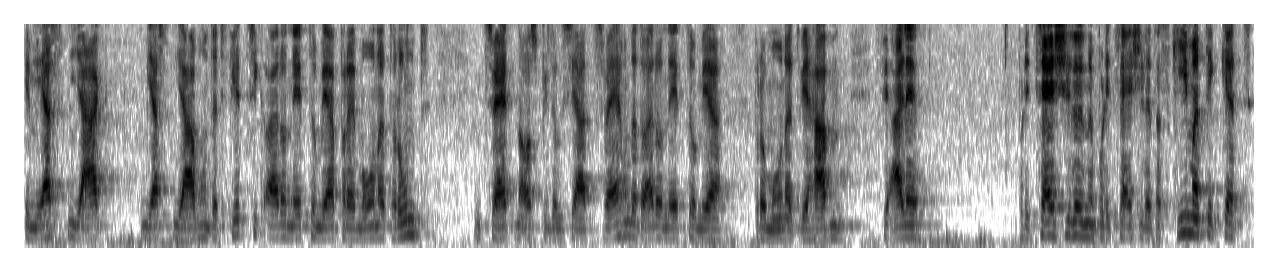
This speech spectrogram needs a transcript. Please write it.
Im ersten Jahr, im ersten Jahr 140 Euro netto mehr pro Monat, rund im zweiten Ausbildungsjahr 200 Euro netto mehr pro Monat. Wir haben für alle Polizeischülerinnen und Polizeischüler das Klimaticket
